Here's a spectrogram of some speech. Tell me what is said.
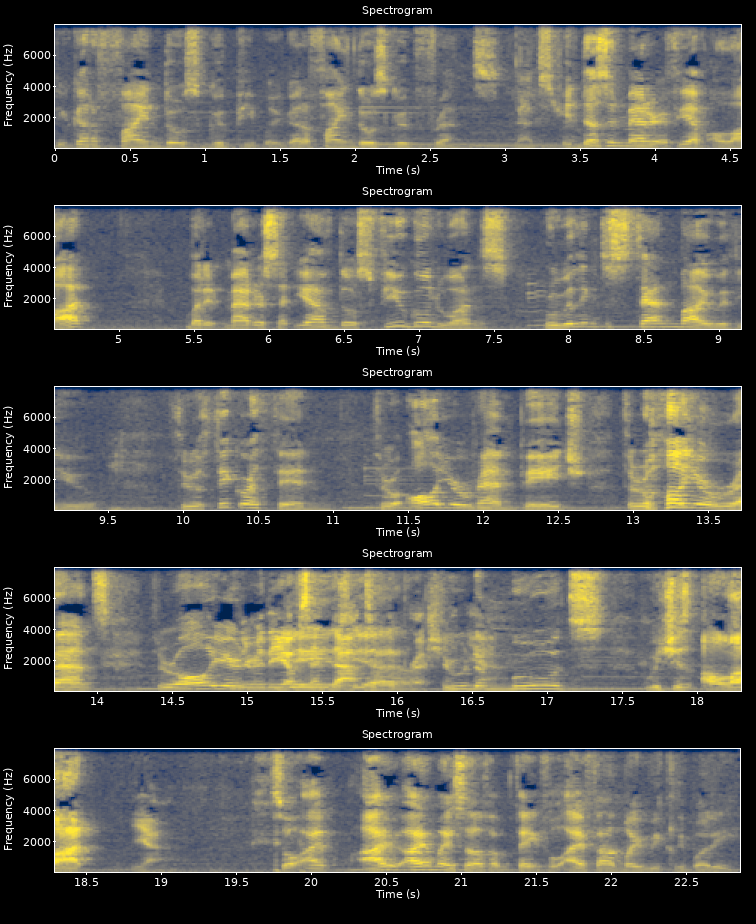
you gotta find those good people you gotta find those good friends That's true. it doesn't matter if you have a lot, but it matters that you have those few good ones who are willing to stand by with you mm-hmm. through thick or thin, through all your rampage, through all your rants, through all your Through the ups and days, downs of yeah, depression, through the moods, which is a lot. Yeah. So I, I, I myself, I'm thankful. I found my weekly buddy.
